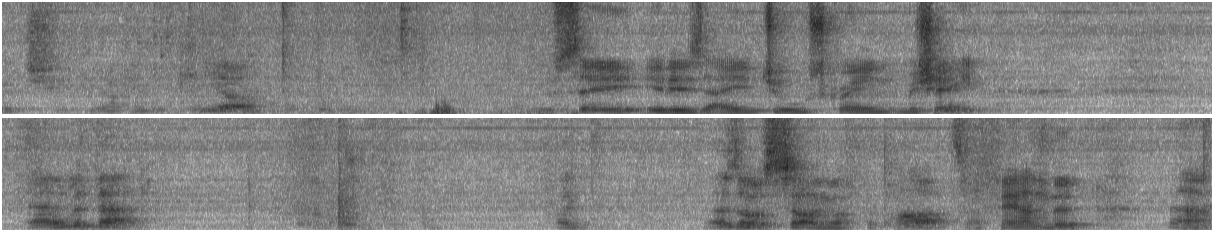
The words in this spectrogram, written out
which if you look here you'll see it is a dual screen machine. And with that I, as I was selling off the parts I found that ah,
